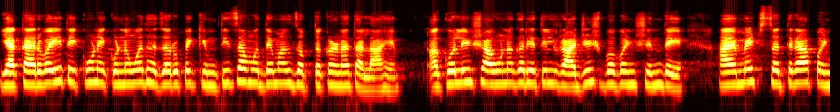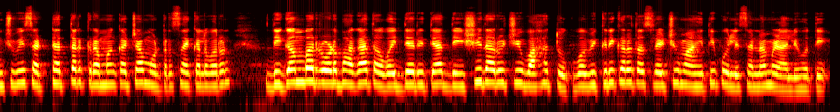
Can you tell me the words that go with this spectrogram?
या कारवाईत एकूण एकोणनव्वद हजार रुपये किमतीचा मुद्देमाल जप्त करण्यात आला आहे. अकोले शाहूनगर येथील Rajesh Baban Shinde I M H सतरा पंचवीस अठ्ठ्याहत्तर क्रमांकाच्या मोटरसायकलवरून दिगंबर रोड भागात अवैधरित्या देशी दारूची वाहतूक व विक्री करत असल्याची माहिती पोलिसांना मिळाली होती.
